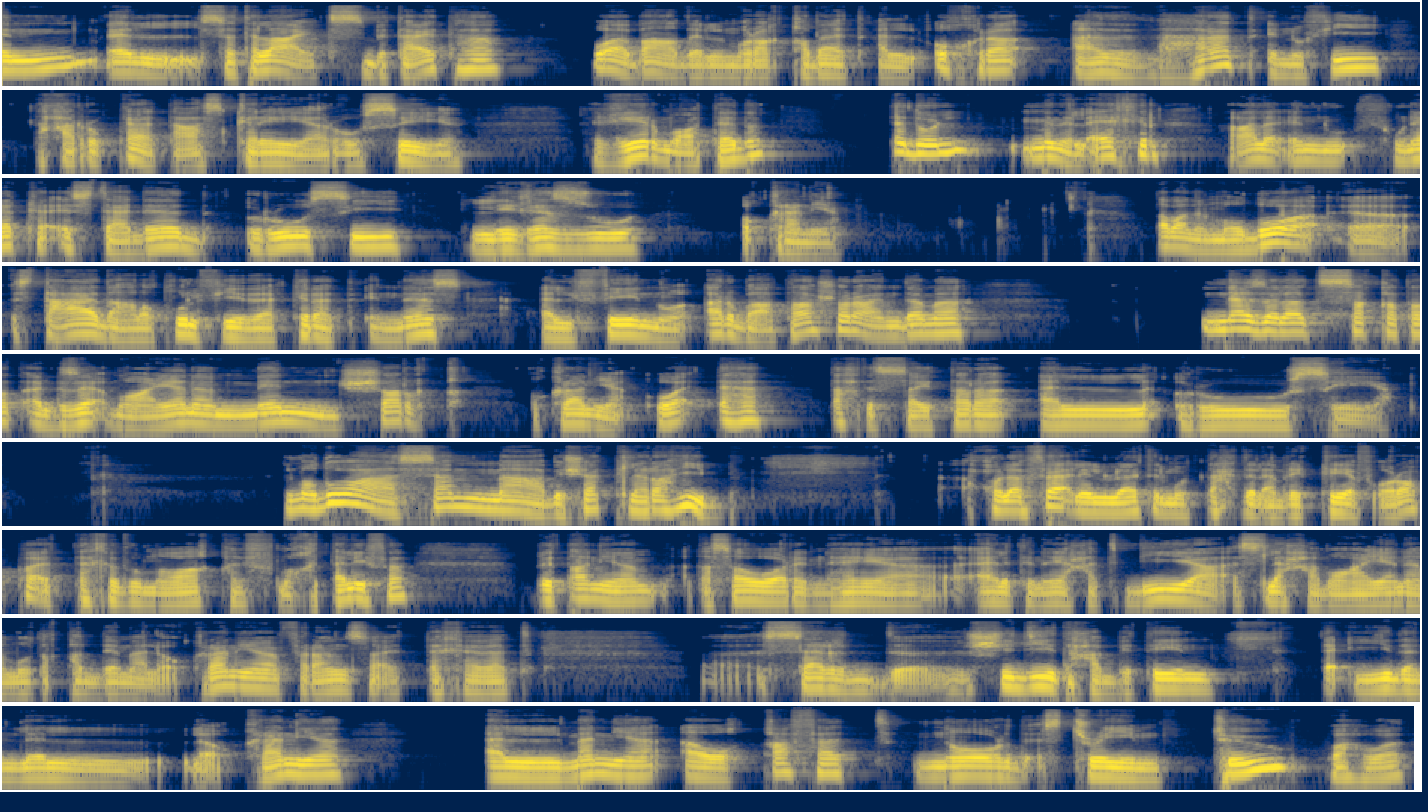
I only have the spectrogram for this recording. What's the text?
إن الساتلايتس بتاعتها وبعض المراقبات الأخرى أظهرت إنه في تحركات عسكرية روسية غير معتادة تدل من الآخر على إنه هناك استعداد روسي لغزو أوكرانيا. طبعا الموضوع آه، استعاد على طول في ذاكرة الناس 2014 عندما نزلت سقطت أجزاء معينة من شرق أوكرانيا وقتها تحت السيطرة الروسية. الموضوع سمع بشكل رهيب. حلفاء للولايات المتحدة الأمريكية في أوروبا اتخذوا مواقف مختلفة. بريطانيا أتصور أن هي قالت أن هي هتبيع أسلحة معينة متقدمة لأوكرانيا. فرنسا اتخذت سرد شديد حبتين. تأييدا لأوكرانيا. ألمانيا أوقفت نورد ستريم 2 وهو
